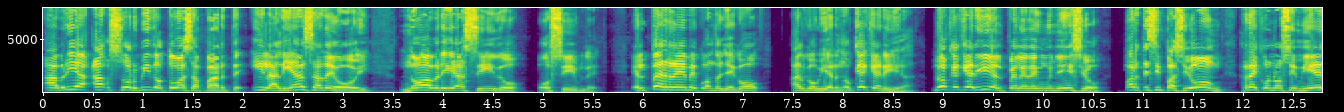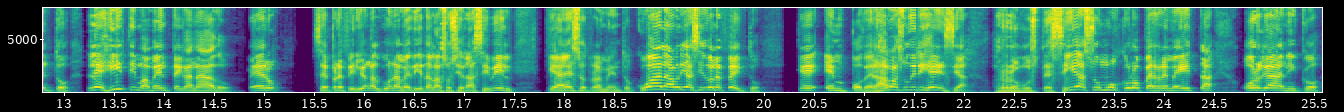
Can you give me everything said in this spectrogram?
habría absorbido toda esa parte y la alianza de hoy no habría sido posible. El PRM cuando llegó al gobierno, ¿qué quería? Lo que quería el PLD en un inicio, participación, reconocimiento, legítimamente ganado, pero se prefirió en alguna medida a la sociedad civil que a ese otro elemento. ¿Cuál habría sido el efecto? que empoderaba su dirigencia, robustecía su músculo PRMista orgánico,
